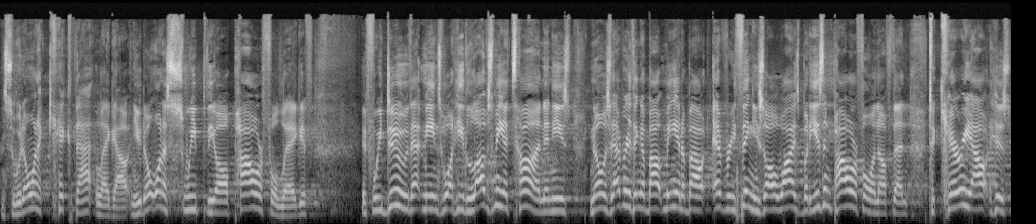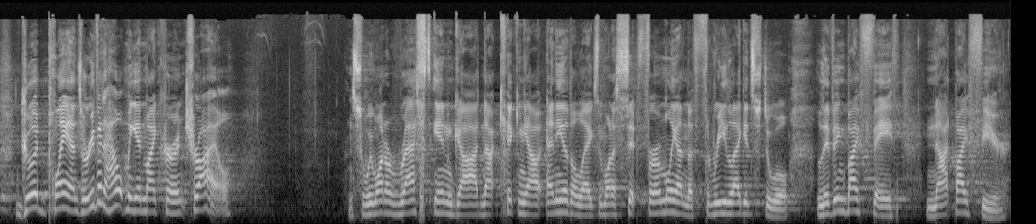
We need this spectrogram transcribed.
And so we don't want to kick that leg out, and you don't want to sweep the all powerful leg. If if we do, that means what? He loves me a ton and he knows everything about me and about everything. He's all wise, but he isn't powerful enough then to carry out his good plans or even help me in my current trial. And so we want to rest in God, not kicking out any of the legs. We want to sit firmly on the three legged stool, living by faith, not by fear.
